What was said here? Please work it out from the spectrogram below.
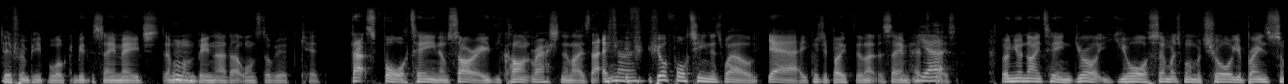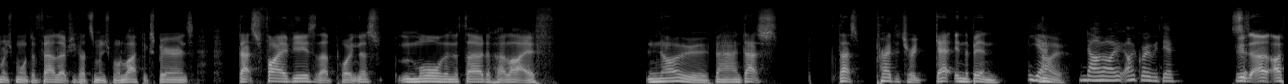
different people can be the same age, and one Mm. being an adult, one still be a kid. That's 14. I'm sorry, you can't rationalize that. If, No. if, if you're 14 as well, yeah, because you're both in like the same headspace. Yeah. When you're 19, you're you're so much more mature. Your brain's so much more developed. You've had so much more life experience. That's five years at that point. That's more than a third of her life. No, man, that's that's predatory. Get in the bin. Yeah. No. No, I, I agree with you. Because I, I,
